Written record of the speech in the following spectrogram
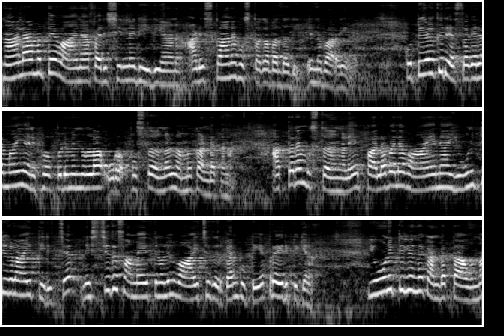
നാലാമത്തെ വായനാ പരിശീലന രീതിയാണ് അടിസ്ഥാന പുസ്തക പദ്ധതി എന്ന് പറയുന്നത്. കുട്ടികൾക്ക് രസകരമായി അനുഭവപ്പെടുമെന്നുള്ള ഉറ പുസ്തകങ്ങൾ നമ്മൾ കണ്ടെത്തണം. അത്തരം പുസ്തകങ്ങളെ പല പല വായനാ യൂണിറ്റുകളായി തിരിച്ച് നിശ്ചിത സമയത്തിനുള്ളിൽ വായിച്ചു തീർക്കാൻ കുട്ടിയെ പ്രേരിപ്പിക്കണം. യൂണിറ്റിൽ നിന്ന് കണ്ടെത്താവുന്ന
